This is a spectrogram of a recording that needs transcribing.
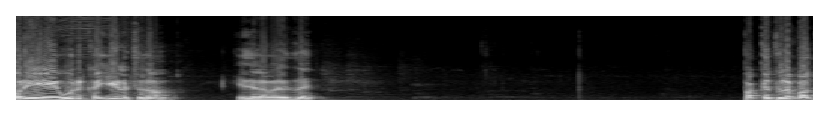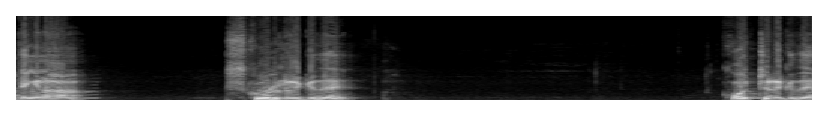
ஒரே ஒரு கையெழுத்து தான் இதில் வருது. பக்கத்தில் பார்த்தீங்கன்னா ஸ்கூல் இருக்குது. கோர்ட் இருக்குது.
